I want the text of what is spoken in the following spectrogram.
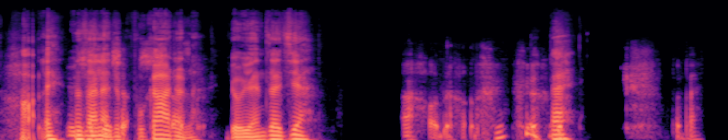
好嘞，那咱俩就不尬着了，有缘再见。啊，好的好的，拜拜拜。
